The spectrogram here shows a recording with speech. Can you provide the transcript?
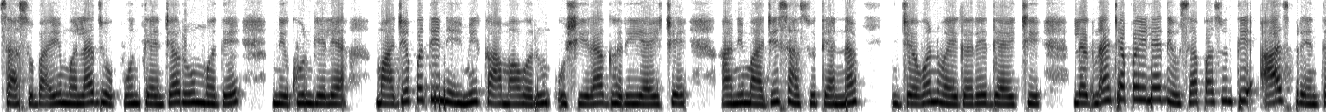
सासूबाई मला झोपून त्यांच्या रूममध्ये निघून गेल्या. माझे पती नेहमी कामावरून उशिरा घरी यायचे आणि माझी सासू त्यांना जेवण वगैरे द्यायची. लग्ना सणाच्या पहिल्या दिवसापासून ती आजपर्यंत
